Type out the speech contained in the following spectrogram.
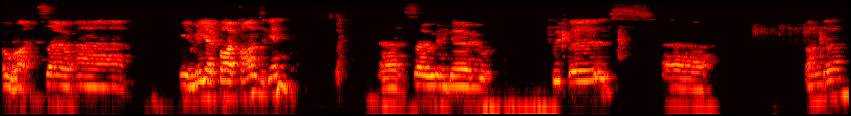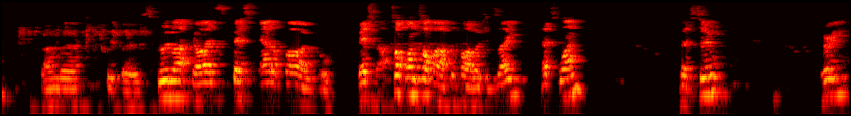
Alright, so uh, yeah, we're going to go five times again. Uh, so we're going to go Clippers, uh, Thunder, Thunder, Clippers. Good luck, guys. Best out of five. Or best uh, top one, top after five, I should say. That's one. That's two. Three.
